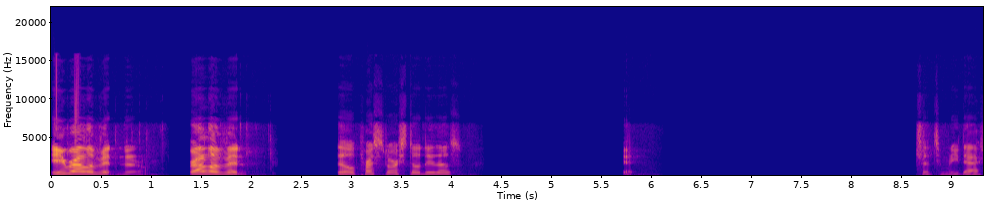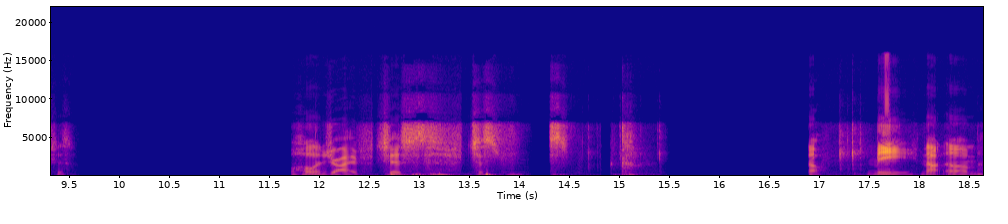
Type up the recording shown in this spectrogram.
Irrelevant. No, no. Relevant. Still press still do those? Yeah. Is that too many dashes? Mulholland Drive. Just, just, just. No. Me, not um.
